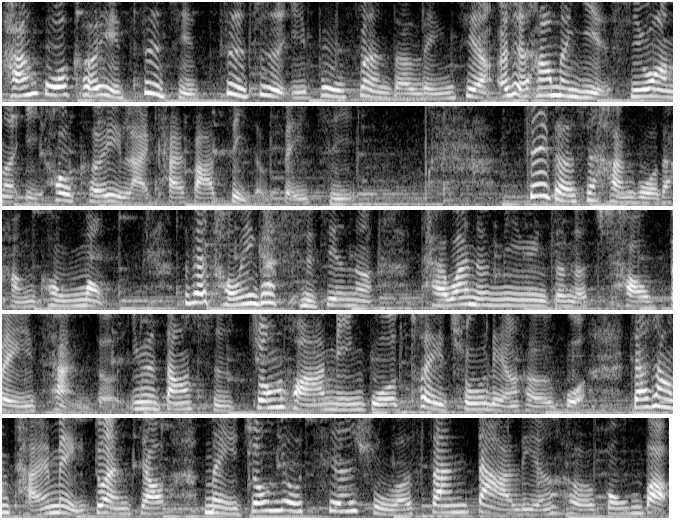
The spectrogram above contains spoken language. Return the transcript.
韩国可以自己自制一部分的零件，而且他们也希望呢，以后可以来开发自己的飞机。这个是韩国的航空梦。在同一个时间呢，台湾的命运真的超悲惨的，因为当时中华民国退出联合国，加上台美断交，美中又签署了三大联合公报。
